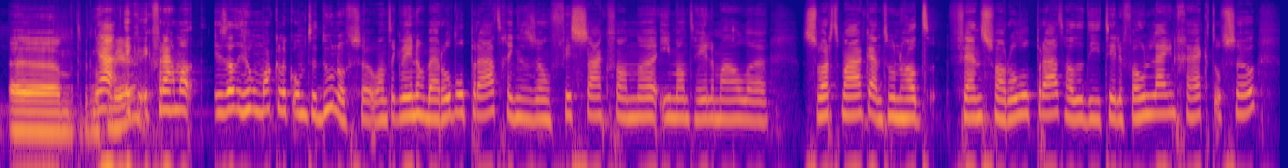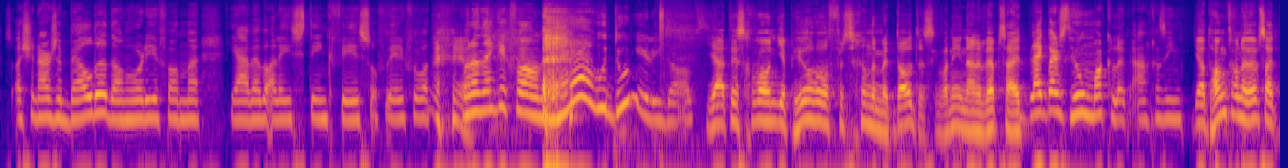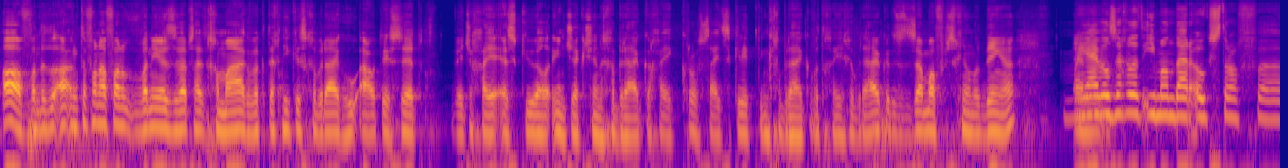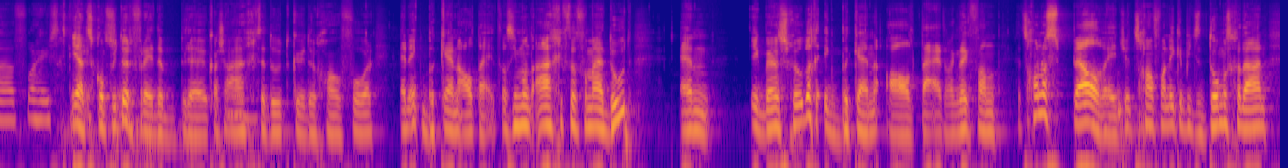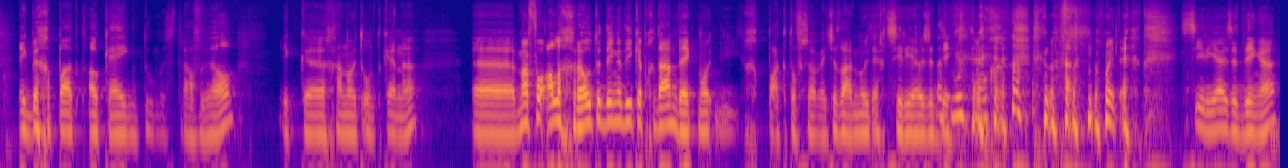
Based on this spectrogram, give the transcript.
Wat heb ik nog Ja, meer? ik, ik vraag me, is dat heel makkelijk om te doen of zo? Want ik weet nog bij Roddelpraat gingen ze zo'n viszaak van iemand helemaal zwart maken. En toen had fans van Roddelpraat hadden die telefoonlijn gehackt of zo. Dus als je naar ze belde, dan hoorde je van, eh, ja, we hebben alleen stinkvis of weet ik veel wat. Ja. Maar dan denk ik van, hè, hoe doen jullie dat? Ja, het is gewoon, je hebt heel veel verschillende methodes. Wanneer je naar een website Blijkbaar is het heel makkelijk aangezien. Ja, het hangt van de website af. Want het hangt ervan af van wanneer is de website gemaakt, welke techniek is gebruikt, hoe oud is het. Weet je, ga je SQL injection gebruiken, ga je cross-site scripting gebruiken, wat ga je gebruiken? Dus het zijn allemaal verschillende dingen. Maar En- jij wil zeggen dat iemand daar ook straf eh, voor heeft gekregen? Ja, het is computervredebreuk. Als je aangifte doet, kun je er gewoon voor. En ik beken altijd. Als iemand aangifte voor mij doet en ik ben schuldig, ik beken altijd. Want ik denk van, het is gewoon een spel, weet je. Het is gewoon van, ik heb iets doms gedaan, ik ben gepakt, oké, ik doe mijn straf wel. Ik eh, ga nooit ontkennen. Eh, maar voor alle grote dingen die ik heb gedaan, ben ik nooit gepakt of zo, weet je. Het waren nooit echt serieuze Dat dingen. Het waren nooit echt serieuze dingen.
